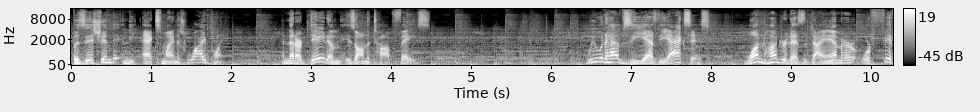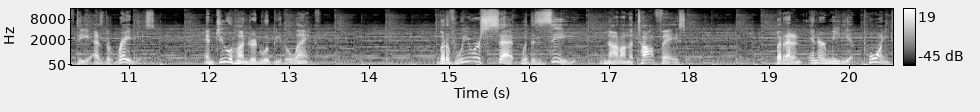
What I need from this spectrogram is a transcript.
positioned in the x minus y plane, and that our datum is on the top face. We would have z as the axis, 100 as the diameter or 50 as the radius, and 200 would be the length. But if we were set with a z not on the top face, but at an intermediate point,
